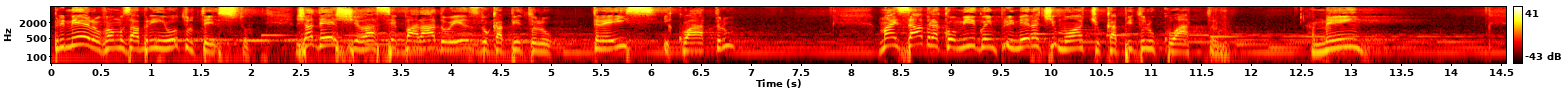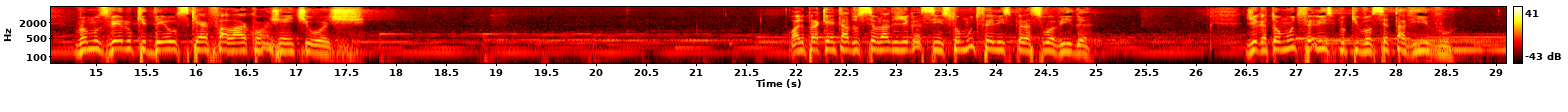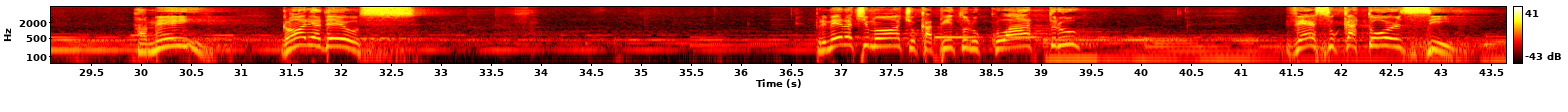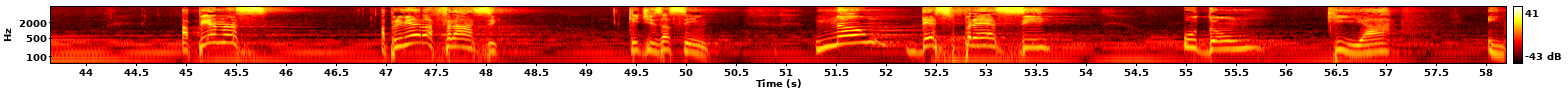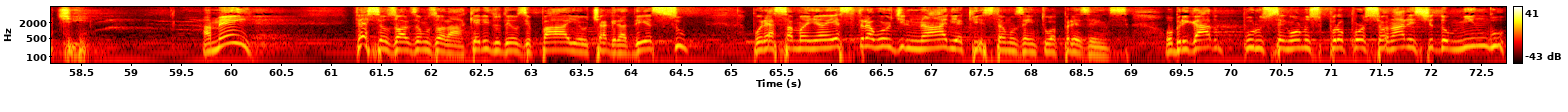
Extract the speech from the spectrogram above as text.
Primeiro, vamos abrir em outro texto. Já deixe lá separado o Êxodo capítulo 3 e 4. Mas abra comigo em 1 Timóteo capítulo 4. Amém? Vamos ver o que Deus quer falar com a gente hoje. Olhe para quem está do seu lado e diga assim: Estou muito feliz pela sua vida. Diga, estou muito feliz porque você está vivo. Amém. Glória a Deus. 1 Timóteo capítulo 4, verso 14. Apenas a primeira frase que diz assim: Não despreze o dom que há em ti. Amém? Feche seus olhos, vamos orar. Querido Deus e Pai, eu te agradeço por essa manhã extraordinária que estamos em tua presença. Obrigado por o Senhor nos proporcionar este domingo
